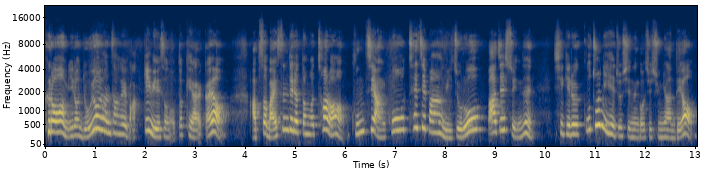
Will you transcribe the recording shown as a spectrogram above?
그럼 이런 요요 현상을 막기 위해서는 어떻게 해야 할까요? 앞서 말씀드렸던 것처럼 굶지 않고 체지방 위주로 빠질 수 있는 시기를 꾸준히 해주시는 것이 중요한데요.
